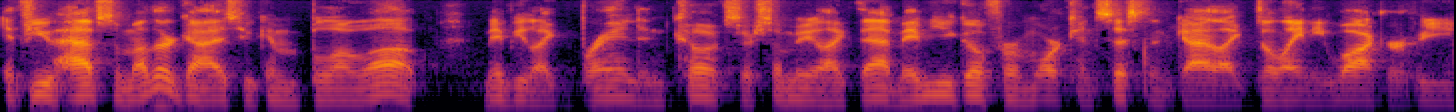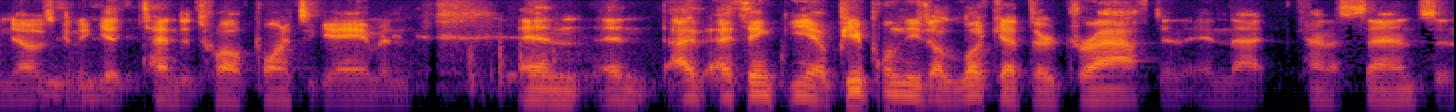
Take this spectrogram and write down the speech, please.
If you have some other guys who can blow up, maybe like Brandin Cooks or somebody like that. Maybe you go for a more consistent guy like Delanie Walker, who you know is going to get ten to twelve points a game, and and and I, I think you know people need to look at their draft in, in that kind of sense and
